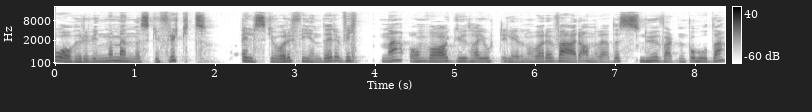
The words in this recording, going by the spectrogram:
overvinne menneskefrykt. Elske våre fiender. Vitne om hva Gud har gjort i livene våre. Være annerledes. Snu verden på hodet.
